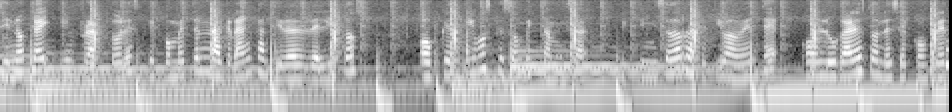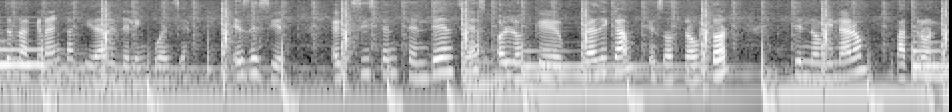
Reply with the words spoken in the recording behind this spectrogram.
sino que hay infractores que cometen una gran cantidad de delitos, objetivos que son victimizados repetitivamente o lugares donde se concreta una gran cantidad de delincuencia, es decir, existen tendencias o lo que Bradicam, que es otro autor, denominaron patrones.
